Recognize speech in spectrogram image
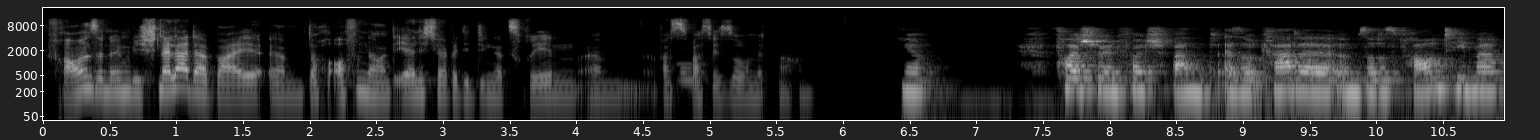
Frauen sind irgendwie schneller dabei, ähm, doch offener und ehrlicher über die Dinge zu reden, ähm, was, was sie so mitmachen. Ja, Voll schön, voll spannend. Also gerade ähm, so das Frauenthema.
